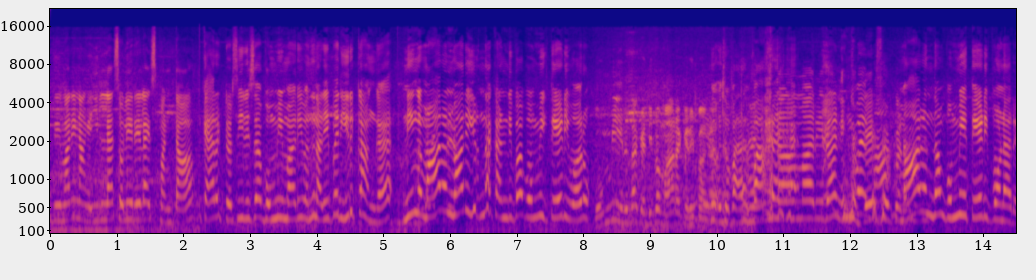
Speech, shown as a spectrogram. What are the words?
இது மாதிரி நாங்க இல்ல சொல்லி ரியலைஸ் பண்ணிட்டா. கேரக்டர் சீரியஸா பொம்மி மாதிரி வந்து நிறைய பேர் இருக்காங்க. நீங்க மாறன் மாதிரி இருந்தா கண்டிப்பா பொம்மி தேடி வரும். பொம்மி இருந்தா கண்டிப்பா மாற கிடைப்பாங்க. மாதிரி தான் நீங்க பேசக்கூடாது. மாறன் தான் பொம்மியை தேடி போனாரு.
